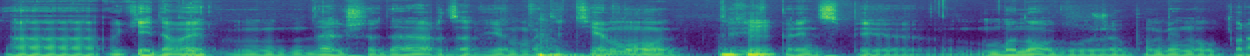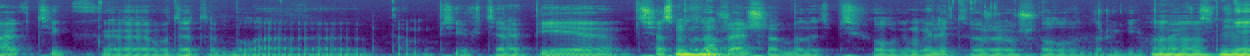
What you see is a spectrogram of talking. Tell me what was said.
А, окей, давай дальше, да, разовьем эту тему. Ты, uh-huh. в принципе, много уже упомянул практик. Э, вот это была э, там психотерапия. Сейчас uh-huh. продолжаешь работать психологом или ты уже ушел в другие практики? А, мне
